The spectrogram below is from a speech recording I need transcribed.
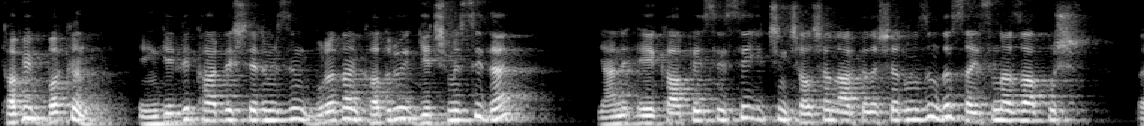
Tabii bakın engelli kardeşlerimizin buradan kadroya geçmesi de yani EKPSS için çalışan arkadaşlarımızın da sayısını azaltmış e,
